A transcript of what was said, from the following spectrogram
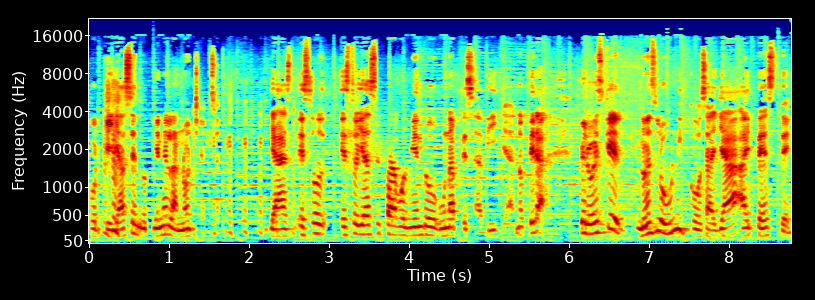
porque ya se nos viene la noche. ya esto, esto ya se está volviendo una pesadilla. No, mira, pero es que no es lo único. O sea, ya hay peste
